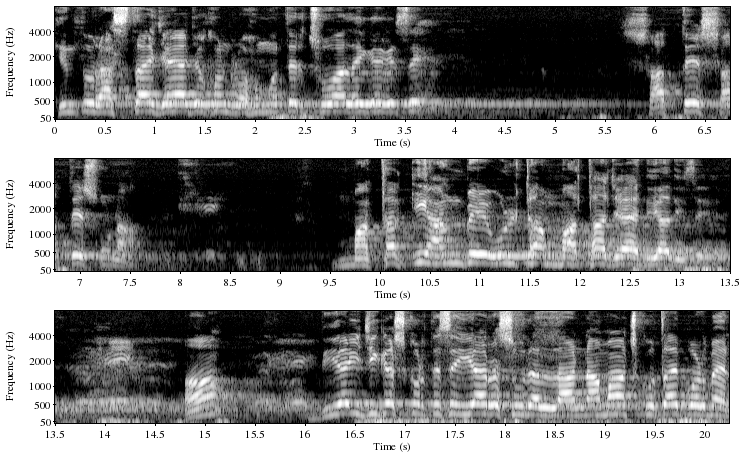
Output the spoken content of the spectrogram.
কিন্তু রাস্তায় যায় যখন রহমতের ছোঁয়া লেগে গেছে, সাথে সাথে শোনা। মাথা কি আনবে, উল্টা মাথা যায় দিয়া দিছে। হ্যাঁ দিয়াই জিজ্ঞেস করতেছে, ইয়া রসুল আল্লাহ নামাজ কোথায় পড়বেন?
